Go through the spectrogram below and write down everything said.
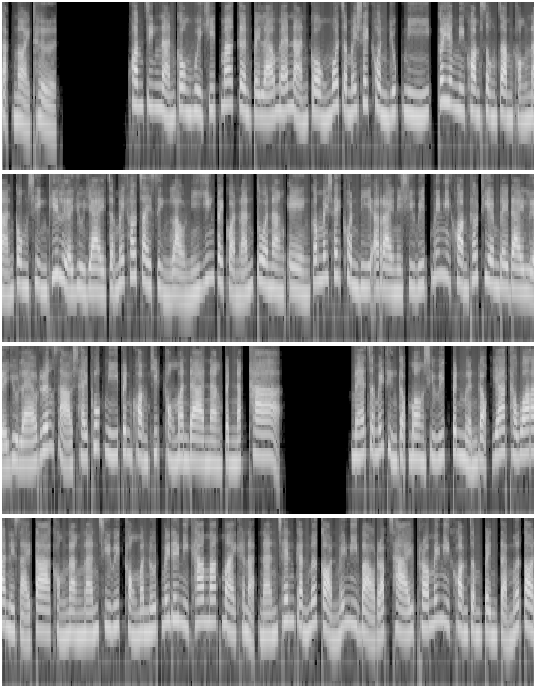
สักหน่อยเถิด ความจริงหนานกงหุยคิดมากเกินไปแล้วแม้หนานกงมั่วจะไม่ใช่คนยุคนี้ ก็ยังมีความทรงจำของหนานกงชิงที่เหลืออยู่ใหญ่จะไม่เข้าใจสิ่งเหล่านี้ยิ่งไปกว่านั้นตัวนางเองก็ไม่ใช่คนดีอะไรในชีวิตไม่มีความเท่าเทียมใด ๆ เหลืออยู่แล้วเรื่องสาวใช้พวกนี้เป็นความคิดของมันดานางเป็นนักฆ่า แม้จะไม่ถึงกับมองชีวิตเป็นเหมือนดอกหญ้าทว่าในสายตาของนางนั้นชีวิตของมนุษย์ไม่ได้มีค่ามากมายขนาดนั้น เช่นกันเมื่อก่อนไม่มีบ่าวรับใช้ เพราะไม่มีความจำเป็นแต่เมื่อตอน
